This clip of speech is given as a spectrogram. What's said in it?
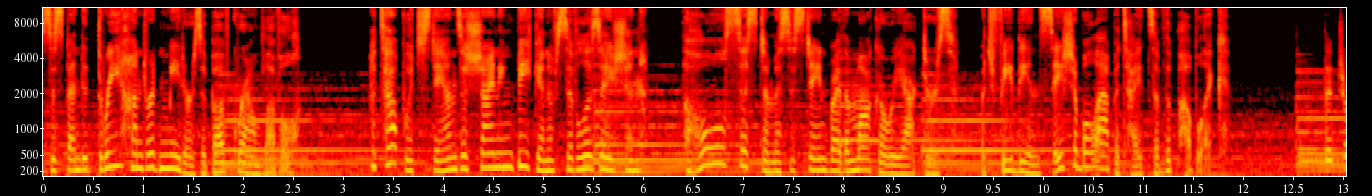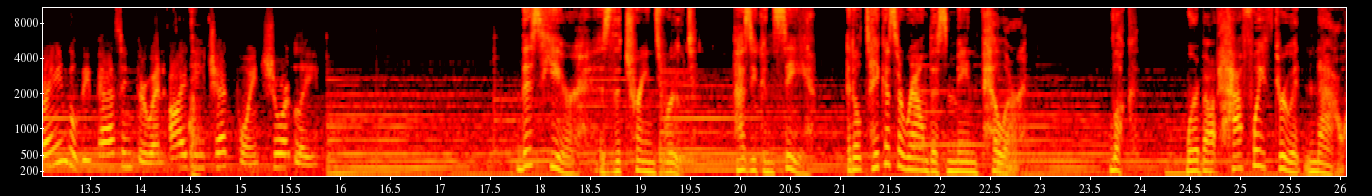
suspended 300 meters above ground level. Atop which stands a shining beacon of civilization. The whole system is sustained by the Mako reactors, which feed the insatiable appetites of the public. The train will be passing through an ID checkpoint shortly. This here is the train's route. As you can see, it'll take us around this main pillar. Look, we're about halfway through it now.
